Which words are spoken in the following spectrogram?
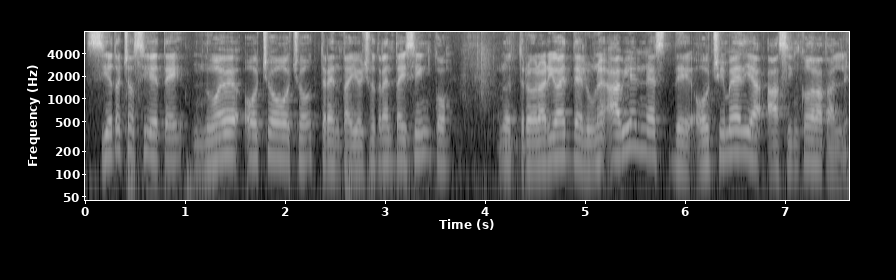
787-988-3835 nuestro horario es de lunes a viernes de 8 y media a 5 de la tarde.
